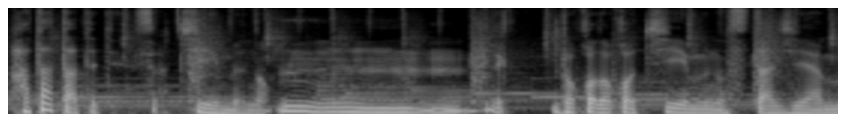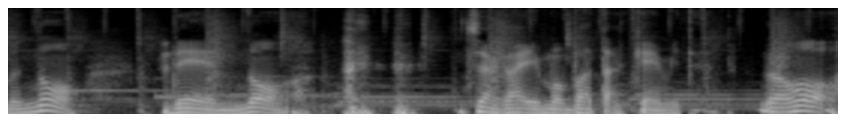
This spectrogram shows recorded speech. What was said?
旗立ててるんですよチームの。うんうんうんでどこどこチームのスタジアムのレーンの じゃがいも畑みたいなのを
